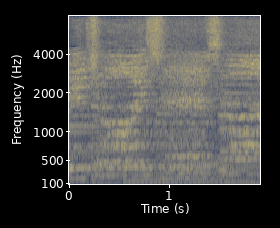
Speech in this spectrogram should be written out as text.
rejoices.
